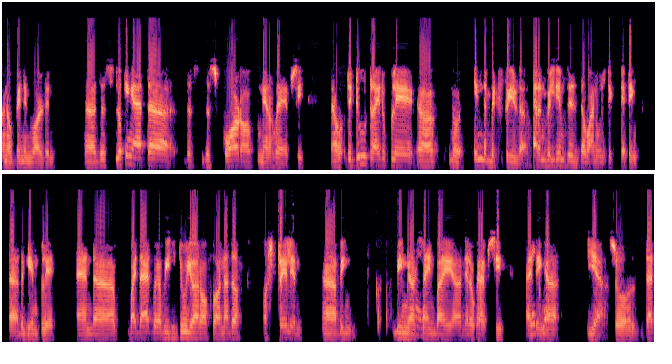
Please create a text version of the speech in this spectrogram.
you know been involved in. Uh, just looking at uh, the the squad of Neroca FC. Now, they do try to play, uh, you know, in the midfield. Aryn Williams is the one who's dictating uh, the gameplay, and uh, by that uh, we do hear of another Australian uh, being being uh, signed by uh, Neroca FC. I think, uh, yeah. So that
